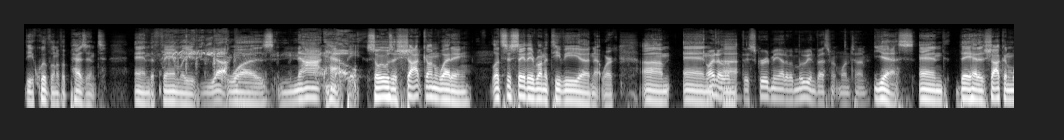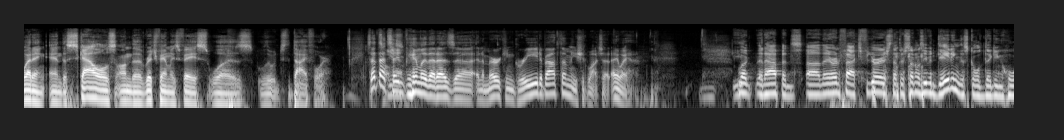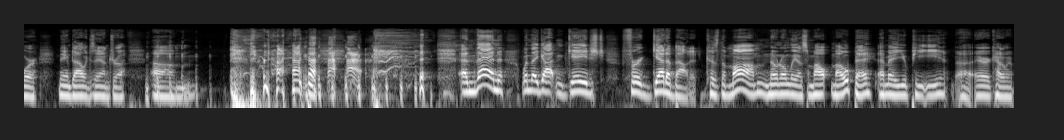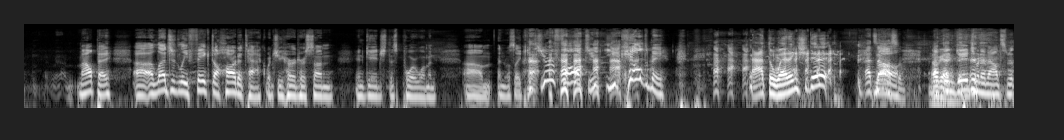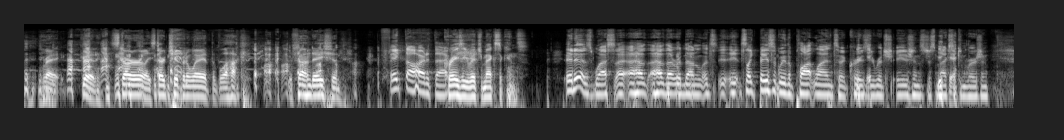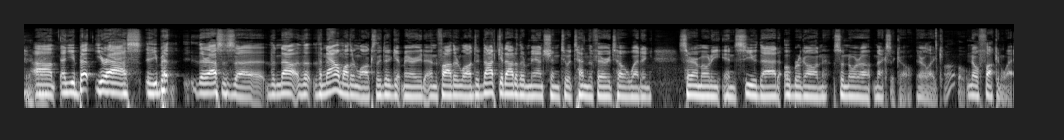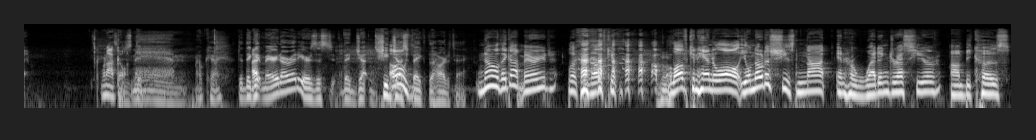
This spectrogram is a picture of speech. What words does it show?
the equivalent of a peasant, and the family was not oh, happy. So it was a shotgun wedding. Let's just say they run a TV uh, network. Um, and Oh, I know uh. They screwed me out of a movie investment one time. Yes, and they had a shotgun wedding, and the scowls on the rich family's face was, was to die for. Is that that same family that has uh, an American greed about them? You should watch that. Anyway, Look, it happens. Uh, they are in fact furious that their son was even dating this gold digging whore named Alexandra. Um, they were not happy. and then when they got engaged, forget about it because the mom, known only as Ma- Maupe, M A U P E, uh, Eric, how do I? Maupe, uh, allegedly faked a heart attack when she heard her son engage this poor woman, um, and was like, "It's your fault. You you killed me." at the wedding she did it. That's No, awesome. at the engagement announcement. Right. Good. Start early. Start chipping away at the block, the foundation. Fake the heart attack. Crazy rich Mexicans. It is Wes. I, I have I have that written down. It's it's like basically the plot line to Crazy Rich Asians, just Mexican version. Um, and you bet your ass, you bet their asses. Uh, the now the, the now mother-in-law, because they did get married, and father-in-law did not get out of their mansion to attend the fairy tale wedding ceremony in Ciudad Obregon, Sonora, Mexico. They're like, no fucking way. We're not going. Damn. Okay. Did they get married already, or is this they? Ju- she Oh, just y- faked the heart attack. No, they got married. Look, love can love can handle all. You'll notice she's not in her wedding dress here, um, because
